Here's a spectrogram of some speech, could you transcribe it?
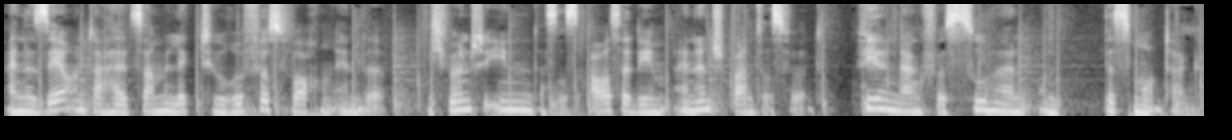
Eine sehr unterhaltsame Lektüre fürs Wochenende. Ich wünsche Ihnen, dass es außerdem ein entspanntes wird. Vielen Dank fürs Zuhören und bis Montag.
